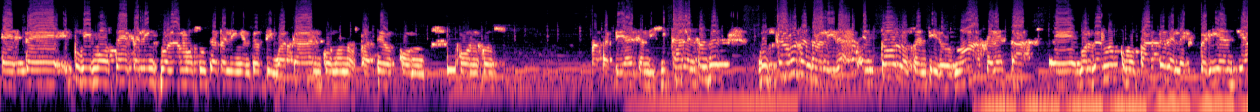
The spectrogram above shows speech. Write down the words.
Este, tuvimos Zeppelin, volamos un Zeppelin en Teotihuacán con unos paseos con, con, con más actividades en digital. Entonces, buscamos en realidad en todos los sentidos, ¿no? Hacer esta, eh, volvernos como parte de la experiencia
